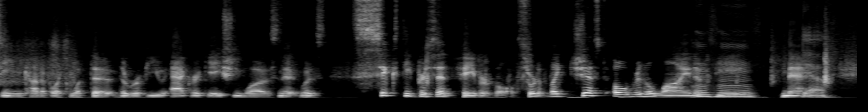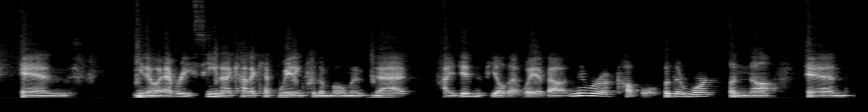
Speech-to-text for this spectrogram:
seen kind of like what the the review aggregation was, and it was sixty percent favorable, sort of like just over the line of Mhm. being meh. Yeah. And, you know, every scene I kind of kept waiting for the moment that I didn't feel that way about. And there were a couple, but there weren't enough. And,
